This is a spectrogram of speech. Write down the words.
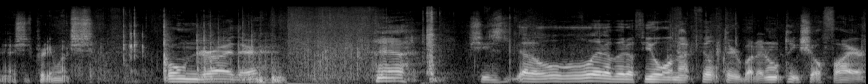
Yeah, she's pretty much bone dry there. Yeah, she's got a little bit of fuel in that filter, but I don't think she'll fire.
